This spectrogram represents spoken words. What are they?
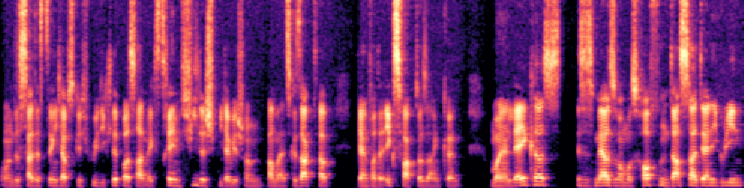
Und das ist halt das Ding, ich habe das Gefühl, die Clippers haben extrem viele Spieler, wie ich schon ein paar Mal jetzt gesagt habe, die einfach der X-Faktor sein können. Und bei den Lakers ist es mehr so, man muss hoffen, dass halt Danny Green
